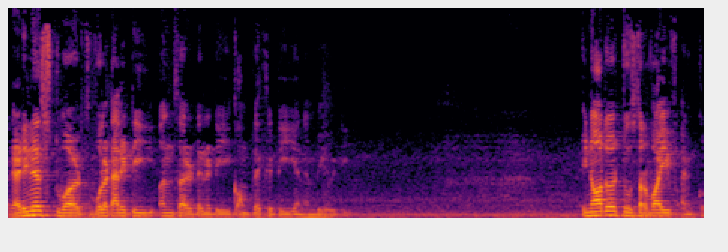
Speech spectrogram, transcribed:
readiness towards volatility, uncertainty, complexity, and ambiguity in order to survive and grow.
